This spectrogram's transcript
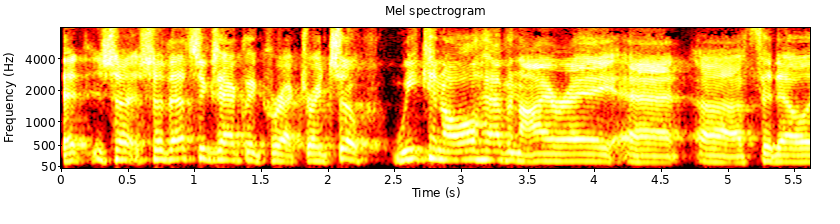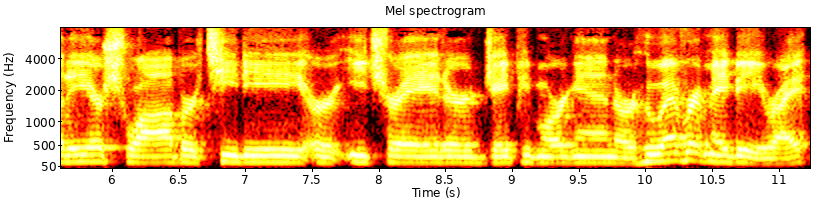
That, so, so that's exactly correct, right? So we can all have an IRA at uh, Fidelity or Schwab or TD or E Trade or J.P. Morgan or whoever it may be, right?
